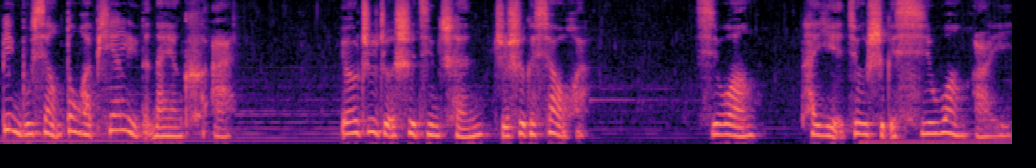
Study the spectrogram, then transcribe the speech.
并不像动画片里的那样可爱，有志者事竟成只是个笑话，希望它也就是个希望而已。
